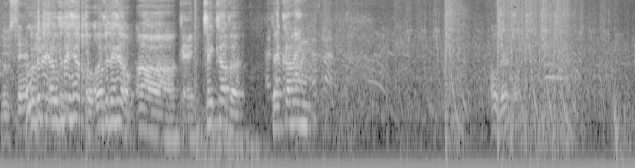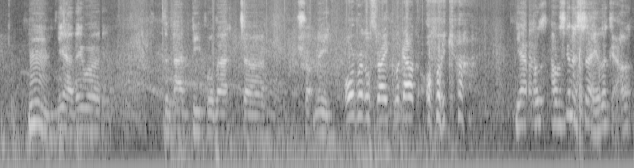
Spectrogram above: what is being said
those sand. Over there, over the hill, over the hill. Oh, okay. Take cover. They're coming. has landed. Oh, there's one. Hmm. Yeah, they were the bad people that uh, shot me. Orbital strike! Look out! Oh my god! Yeah, I was, I was gonna say, look out.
